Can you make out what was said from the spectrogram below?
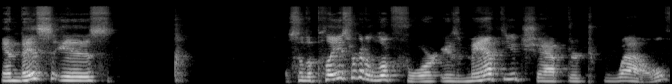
And this is so the place we're going to look for is Matthew chapter 12.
